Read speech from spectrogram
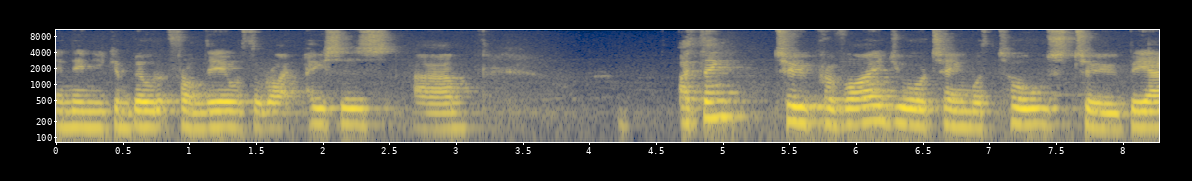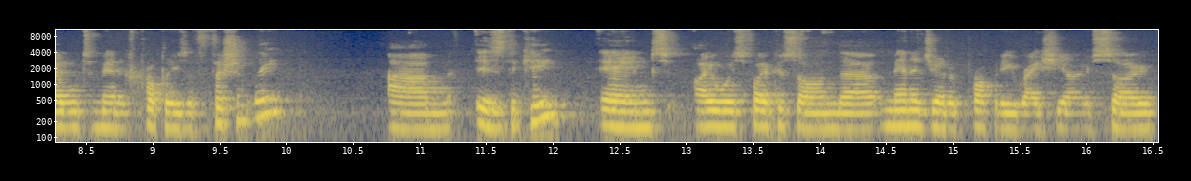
and then you can build it from there with the right pieces. Um, I think to provide your team with tools to be able to manage properties efficiently um, is the key. And I always focus on the manager to property ratio. So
